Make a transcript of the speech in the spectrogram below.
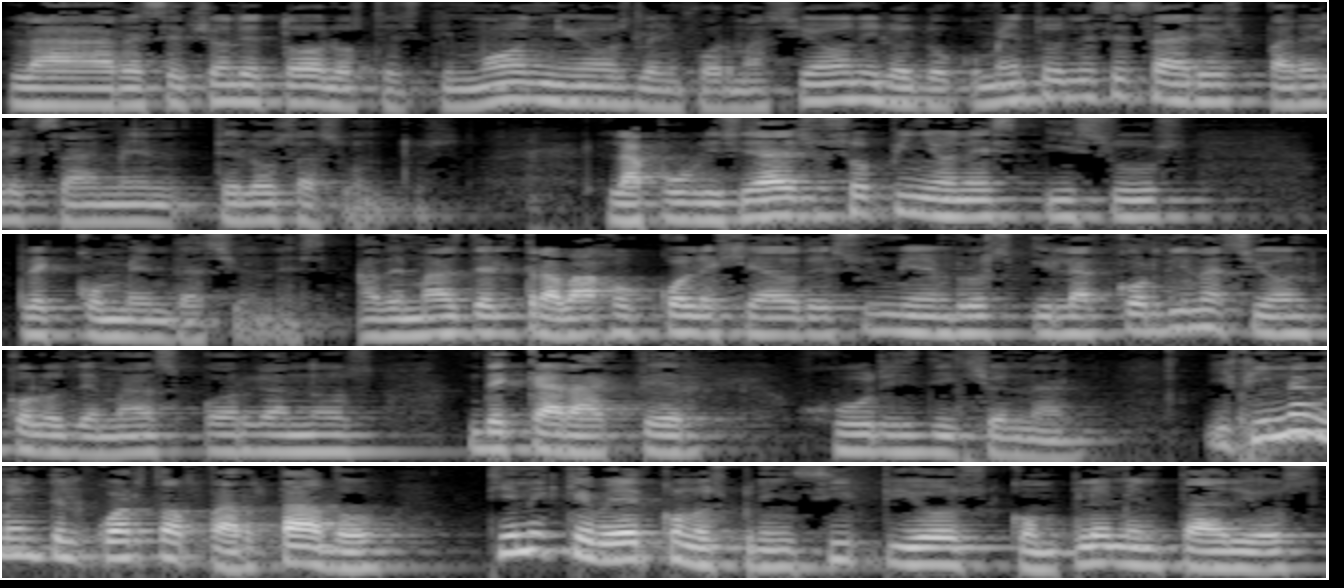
la recepción de todos los testimonios, la información y los documentos necesarios para el examen de los asuntos, la publicidad de sus opiniones y sus recomendaciones, además del trabajo colegiado de sus miembros y la coordinación con los demás órganos de carácter jurisdiccional. Y finalmente el cuarto apartado tiene que ver con los principios complementarios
